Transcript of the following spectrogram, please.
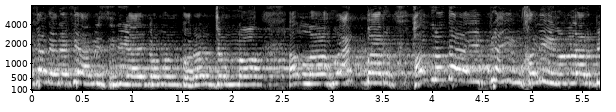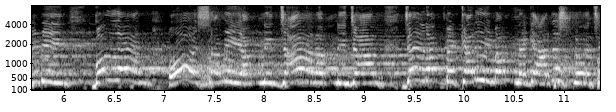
এখানে রেখে আমি সিরিয়ায় গমন করার জন্য। আল্লাহ আকবার হজরত ইব্রাহিম খলিলুল্লাহর বিবি বললেন, ও স্বামী, আপনি যান আপনি যান। যে রব্বে করিম আপনাকে আদেশ করেছে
